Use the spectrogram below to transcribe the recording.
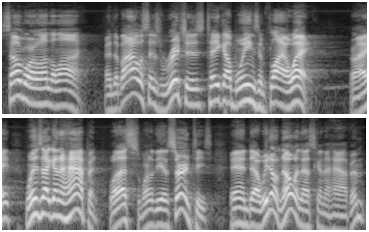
somewhere along the line. And the Bible says riches take up wings and fly away, right? When's that going to happen? Well, that's one of the uncertainties. And uh, we don't know when that's going to happen.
